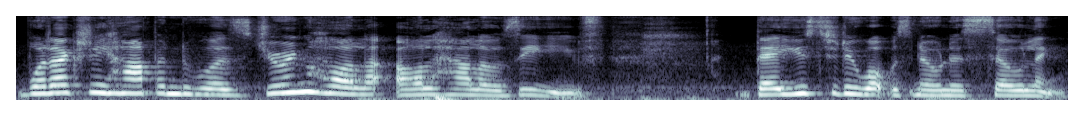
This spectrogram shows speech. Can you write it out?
what actually happened was during All, All Hallows Eve, they used to do what was known as souling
